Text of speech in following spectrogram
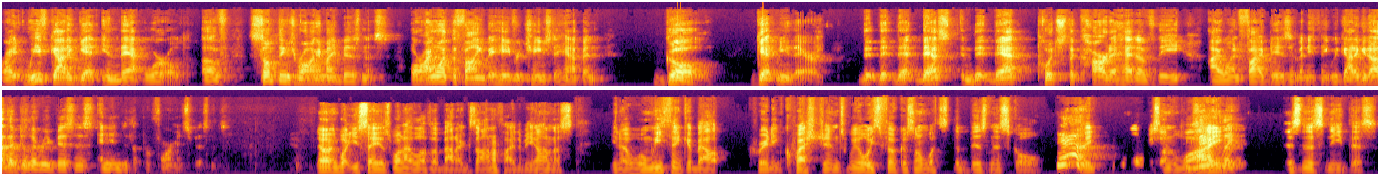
right? We've got to get in that world of something's wrong in my business, or I want the following behavior change to happen. Go, get me there that, that that's that, that puts the cart ahead of the I want five days of anything. We got to get out of the delivery business and into the performance business. No, and what you say is what I love about Axonify. To be honest, you know, when we think about creating questions, we always focus on what's the business goal. Yeah, right? focus on why exactly. business need this.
